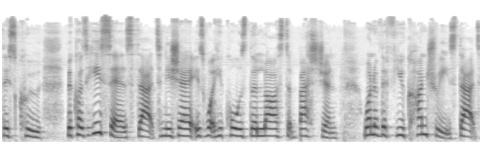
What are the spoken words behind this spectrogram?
this coup because he says that Niger is what he calls the last bastion, one of the few countries that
